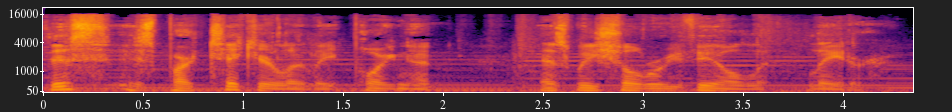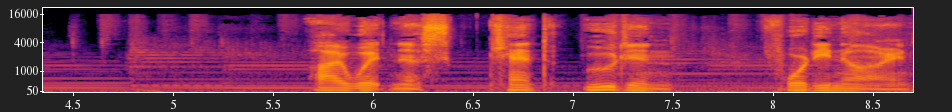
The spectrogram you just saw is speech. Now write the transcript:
This is particularly poignant, as we shall reveal later. Eyewitness Kent Uden, 49,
